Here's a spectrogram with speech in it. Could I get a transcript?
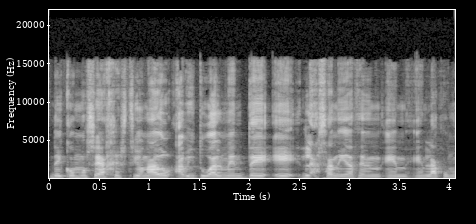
de cómo se ha gestionado habitualmente eh, la sanidad en la comunidad.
